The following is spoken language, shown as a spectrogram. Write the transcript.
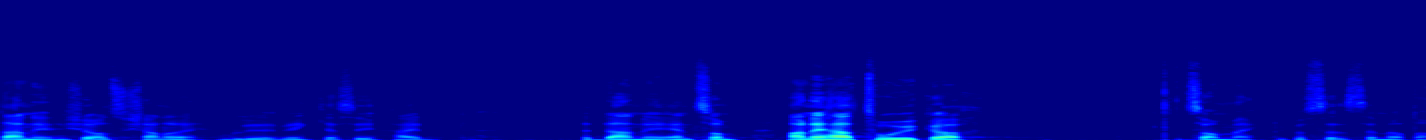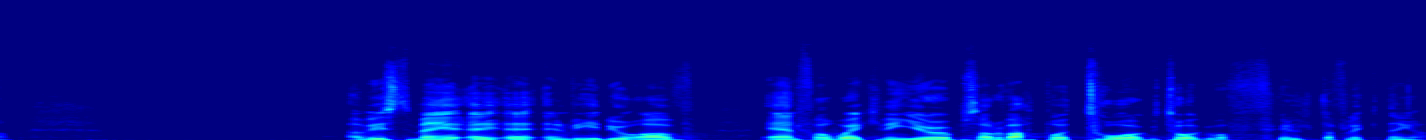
Danny, ikke alle som kjenner deg. Vil vinke og si hei. Det er Danny. En som, han er her to uker sammen med meg. Du kan se, se mer til han. Han viste meg en, en video av en fra Awakening Europe som hadde vært på et tog. Toget var fylt av flyktninger.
